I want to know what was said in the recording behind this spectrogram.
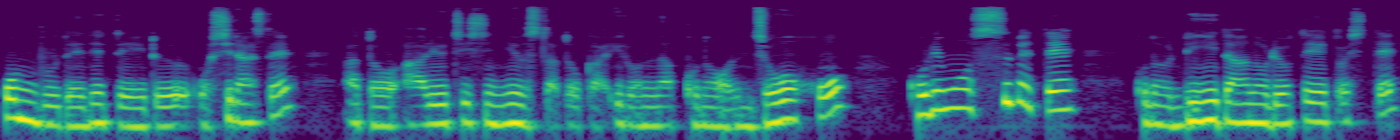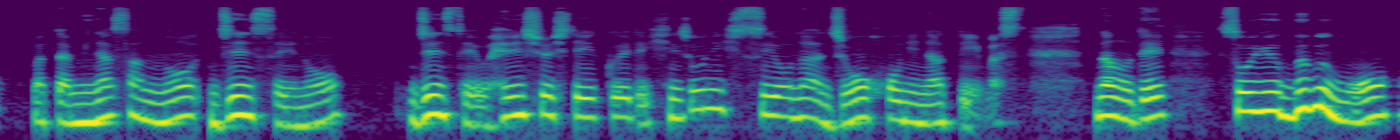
本部で出ているお知らせあと RUTC ニュースだとかいろんなこの情報これも全てこのリーダーの旅程としてまた皆さんの人生の人生を編集していく上で非常に必要な情報になっています。なのでそういう部分を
